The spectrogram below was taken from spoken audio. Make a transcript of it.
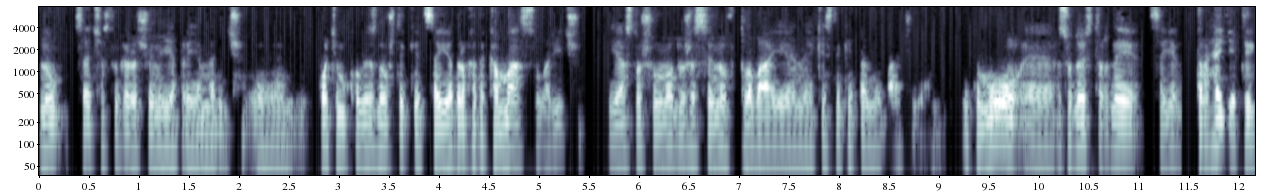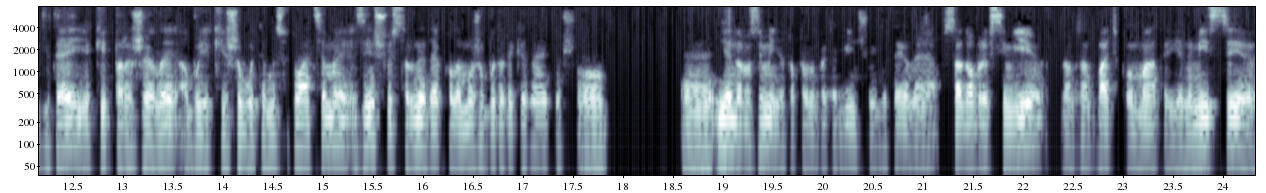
Ну, це, чесно кажучи, не є приємна річ. Потім, коли знову ж таки це є трохи така масова річ, ясно, що воно дуже сильно впливає на якісь такі певні бачення. І тому з одної сторони це є трагедія тих дітей, які пережили або які живуть тими ситуаціями. З іншої сторони, деколи може бути таке, знаєте, що є нерозуміння. Тобто, наприклад, в іншої дитини все добре в сім'ї, нам батько, мати є на місці,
